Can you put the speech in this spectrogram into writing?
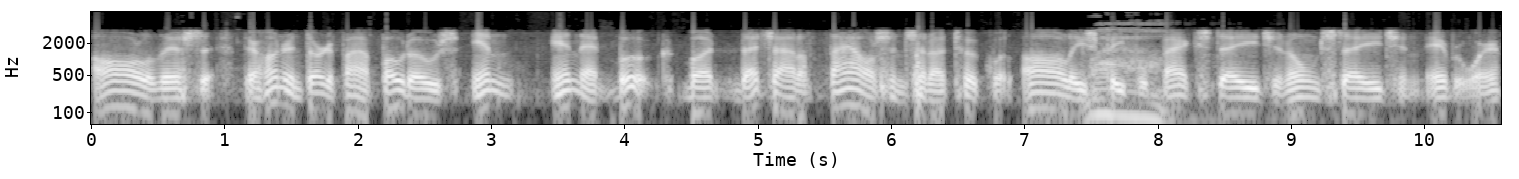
all of this. There are 135 photos in in that book, but that's out of thousands that I took with all these people backstage and on stage and everywhere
